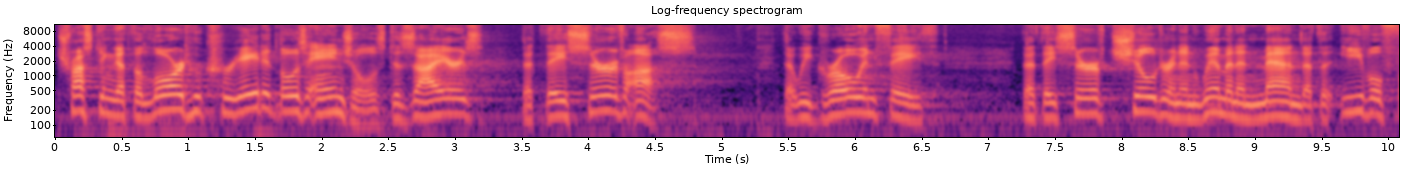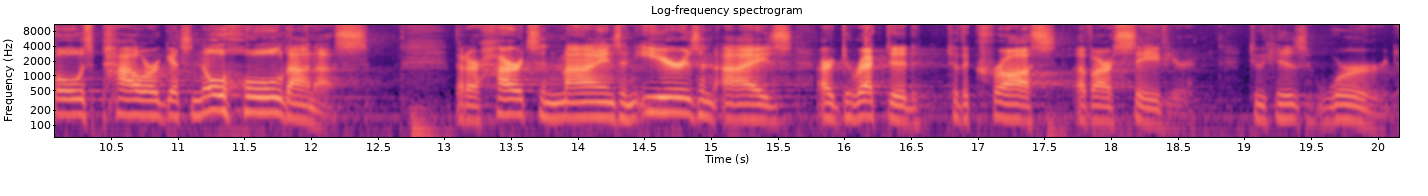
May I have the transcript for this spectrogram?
trusting that the Lord who created those angels desires that they serve us, that we grow in faith that they serve children and women and men, that the evil foe's power gets no hold on us, that our hearts and minds and ears and eyes are directed to the cross of our Savior, to His Word,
